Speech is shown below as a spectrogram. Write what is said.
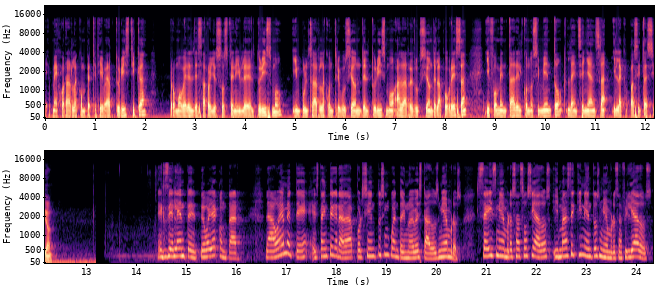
eh, mejorar la competitividad turística, promover el desarrollo sostenible del turismo, impulsar la contribución del turismo a la reducción de la pobreza y fomentar el conocimiento, la enseñanza y la capacitación. Excelente, te voy a contar. La OMT está integrada por 159 Estados miembros, 6 miembros asociados y más de 500 miembros afiliados.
